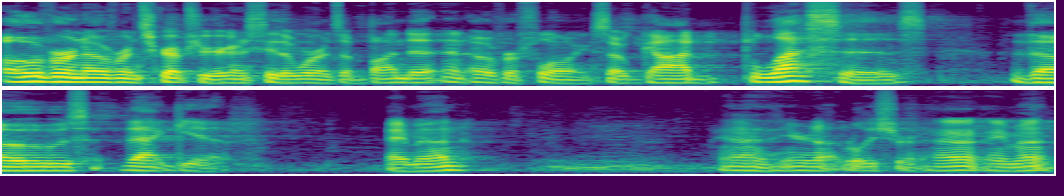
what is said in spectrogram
Over and over in Scripture, you're going to see the words abundant and overflowing. So God blesses those that give. Amen? Yeah, you're not really sure. Huh? Amen.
